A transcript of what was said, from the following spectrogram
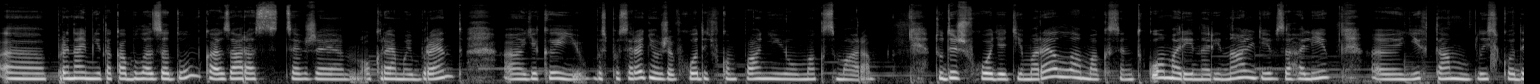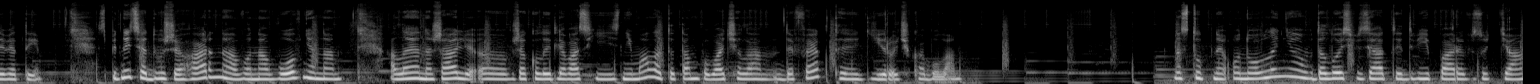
Е, принаймні така була задумка. Зараз це вже окремий бренд, е, який безпосередньо вже входить в компанію Max Mara. Туди ж входять і Марелла, Co, Маріна Рінальді, взагалі е, їх там близько дев'яти. Спідниця дуже гарна, вона вовняна, але, на жаль, е, вже коли для вас її знімала, то там побачила дефект, е, дірочка була. Наступне оновлення вдалося взяти дві пари взуття.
